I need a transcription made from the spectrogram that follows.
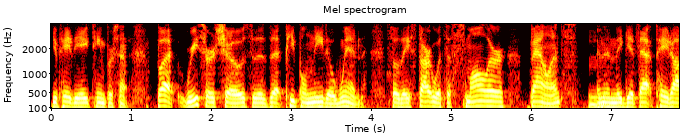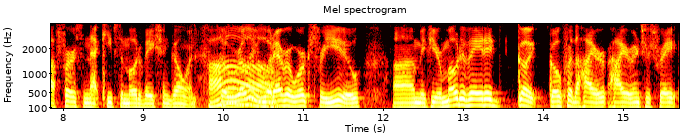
you pay the 18%. But research shows is that people need a win, so they start with a smaller balance, and then they get that paid off first, and that keeps the motivation going. So really, Ah. whatever works for you. Um, if you're motivated, go go for the higher higher interest rate.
